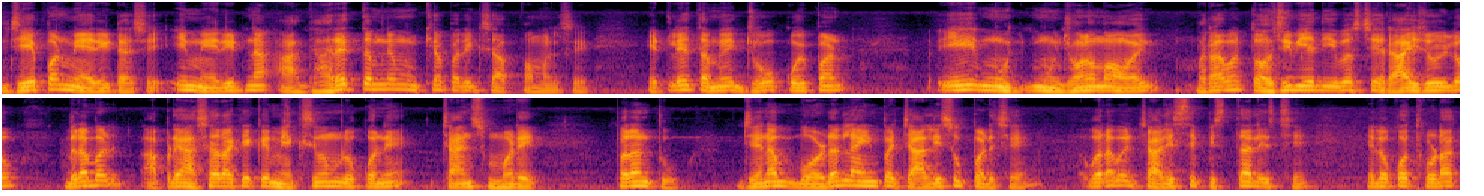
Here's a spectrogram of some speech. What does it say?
જે પણ મેરિટ હશે, એ મેરિટના આધારે જ તમને મુખ્ય પરીક્ષા આપવા મળશે. એટલે તમે જો કોઈ પણ એ મૂંઝવણમાં હોય, બરાબર, તો હજી બે દિવસ છે રાહ જોઈ લો. બરાબર, આપણે આશા રાખીએ કે મેક્સિમમ લોકોને ચાન્સ મળે. પરંતુ જેના બોર્ડર લાઇન પર ચાલીસ ઉપર છે, બરાબર ચાલીસથી પિસ્તાલીસ છે, એ લોકો થોડાક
